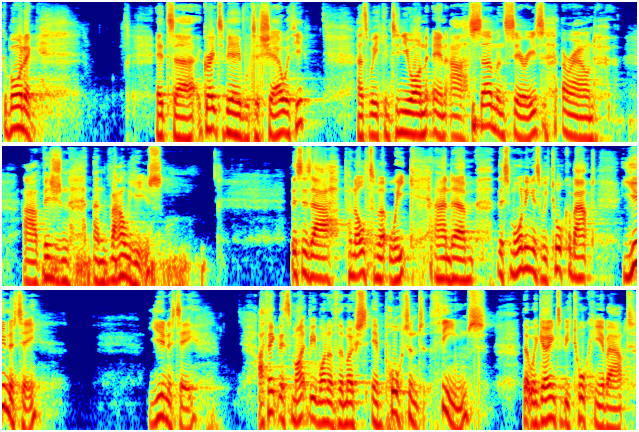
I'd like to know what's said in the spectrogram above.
Good morning. It's uh, great to be able to share with you as we continue on in our sermon series around our vision and values. This is our penultimate week, and um, this morning, as we talk about unity, unity, I think this might be one of the most important themes that we're going to be talking about,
